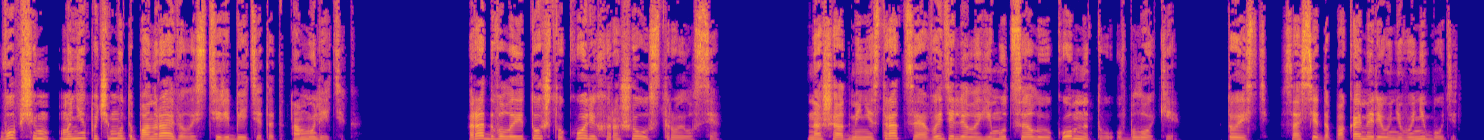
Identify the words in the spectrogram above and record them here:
В общем, мне почему-то понравилось теребить этот амулетик. Радовало и то, что Кори хорошо устроился. Наша администрация выделила ему целую комнату в блоке, то есть соседа по камере у него не будет.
